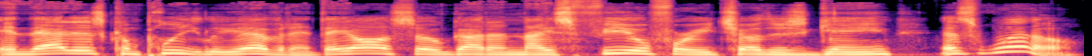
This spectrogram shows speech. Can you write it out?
and that is completely evident. They also got a nice feel for each other's game as well.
